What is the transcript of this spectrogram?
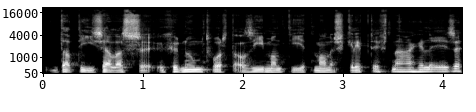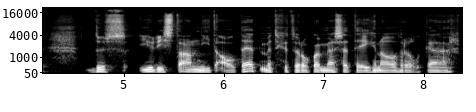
dat die zelfs uh, genoemd wordt als iemand die het manuscript heeft nagelezen. Dus jullie staan niet altijd met getrokken messen tegenover elkaar.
